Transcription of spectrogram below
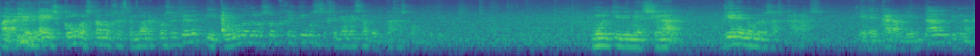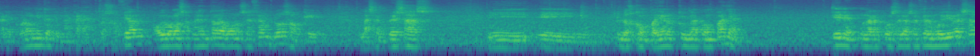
para que veáis cómo estamos gestionando la responsabilidad y que uno de los objetivos es generar esas ventajas competitivas. Multidimensional, tiene numerosas caras. Tiene cara ambiental, tiene una cara económica, tiene una cara social. Hoy vamos a presentar algunos ejemplos, aunque las empresas y, los compañeros que me acompañan tienen una responsabilidad social muy diversa,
